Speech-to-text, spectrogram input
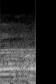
Uh -huh.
